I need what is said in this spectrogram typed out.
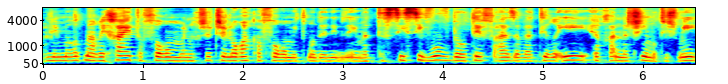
אני מאוד מעריכה את הפורום, ואני חושבת שלא רק הפורום מתמודד עם זה. אם את תעשי סיבוב בעוטף עזה ואת תראי איך אנשים, או תשמעי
